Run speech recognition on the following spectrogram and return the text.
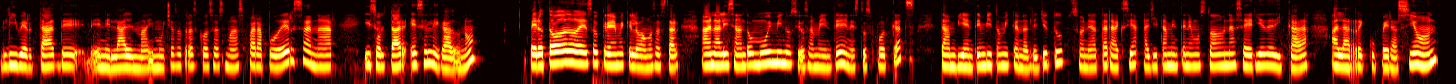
libertad de, en el alma y muchas otras cosas más para poder sanar y soltar ese legado, ¿no? Pero todo eso, créeme que lo vamos a estar analizando muy minuciosamente en estos podcasts. También te invito a mi canal de YouTube, Sonia Ataraxia. Allí también tenemos toda una serie dedicada a la recuperación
